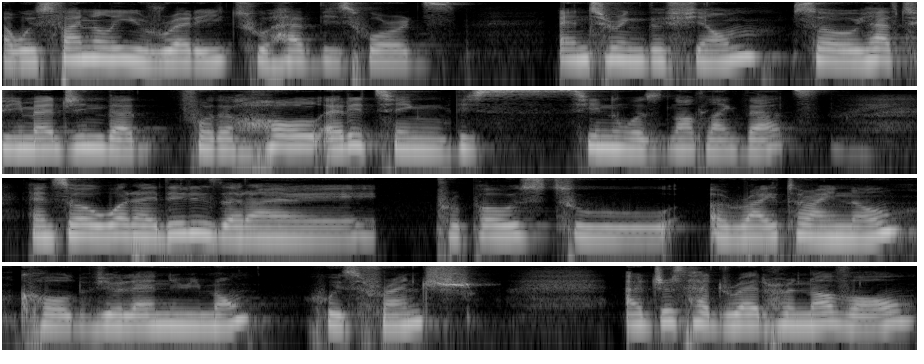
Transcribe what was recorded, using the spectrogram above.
I was finally ready to have these words entering the film. So you have to imagine that for the whole editing, this scene was not like that. And so what I did is that I proposed to a writer I know called Violaine Huisman, who is French. I just had read her novel,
